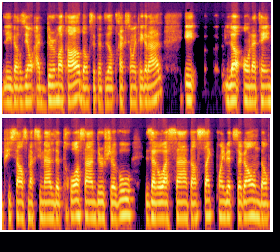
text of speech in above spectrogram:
les versions à deux moteurs, donc c'est-à-dire traction intégrale. Et là, on atteint une puissance maximale de 302 chevaux, 0 à 100 dans 5,8 secondes, donc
